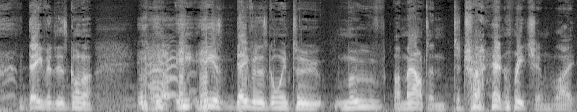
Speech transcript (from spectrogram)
David is going to, he, he is David is going to move a mountain to try and reach him. Like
